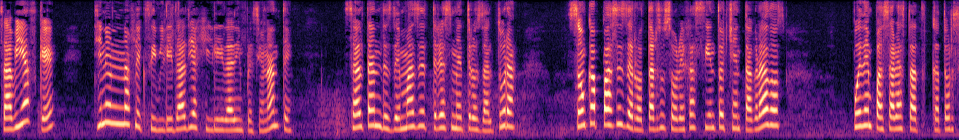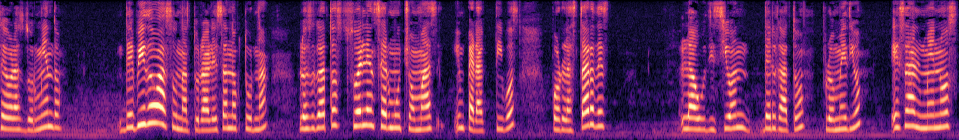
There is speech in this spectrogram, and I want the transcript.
¿Sabías que? Tienen una flexibilidad y agilidad impresionante. Saltan desde más de 3 metros de altura. Son capaces de rotar sus orejas 180 grados. Pueden pasar hasta 14 horas durmiendo. Debido a su naturaleza nocturna, los gatos suelen ser mucho más hiperactivos por las tardes. La audición del gato promedio es al menos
